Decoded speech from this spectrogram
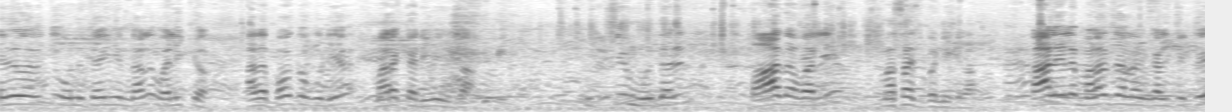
எது வரைக்கும் ஒன்று தேங்கி இருந்தாலும் வலிக்கும். அதை போக்கக்கூடிய மரக்கருவி இதுதான். உச்சி முதல் பாத வலி மசாஜ் பண்ணிக்கலாம். காலையில் மலர்ஜலம் கழிச்சிட்டு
